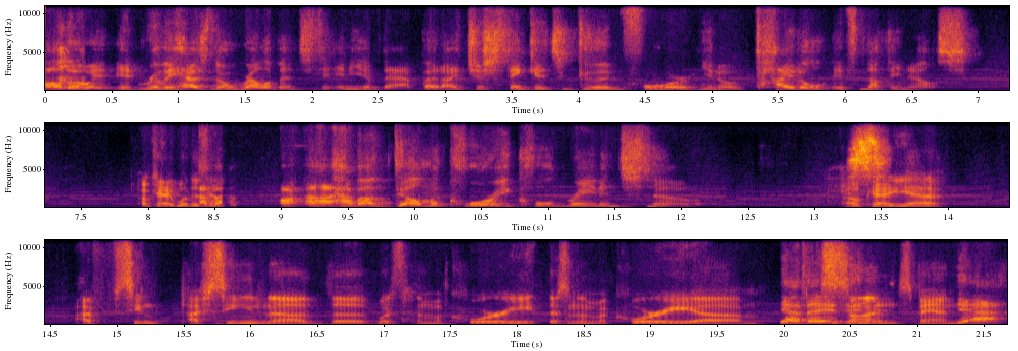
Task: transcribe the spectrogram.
although it, it really has no relevance to any of that. But I just think it's good for, you know, title, if nothing else. Okay, what is How it? about, uh, uh, how about Del McCoury, Cold Rain and Snow? Okay, yeah. I've seen I've seen uh, the what is it, the McCoury? There's the McCoury um, Yeah, they, his Sons band. yeah,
